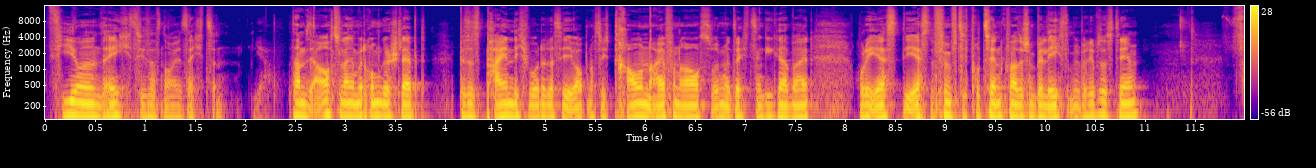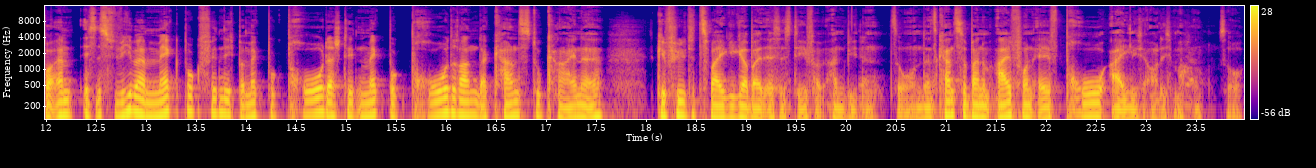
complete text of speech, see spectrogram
64 ist das neue 16. Ja. Das haben sie auch zu lange mit rumgeschleppt, bis es peinlich wurde, dass sie überhaupt noch sich trauen, ein iPhone rauszubringen mit 16 Gigabyte, wo die ersten, die ersten 50 Prozent quasi schon belegt dem Betriebssystem. Vor allem, es ist wie beim MacBook, finde ich, beim MacBook Pro, da steht ein MacBook Pro dran, da kannst du keine gefühlte 2 Gigabyte SSD anbieten. So, und das kannst du bei einem iPhone 11 Pro eigentlich auch nicht machen. So.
